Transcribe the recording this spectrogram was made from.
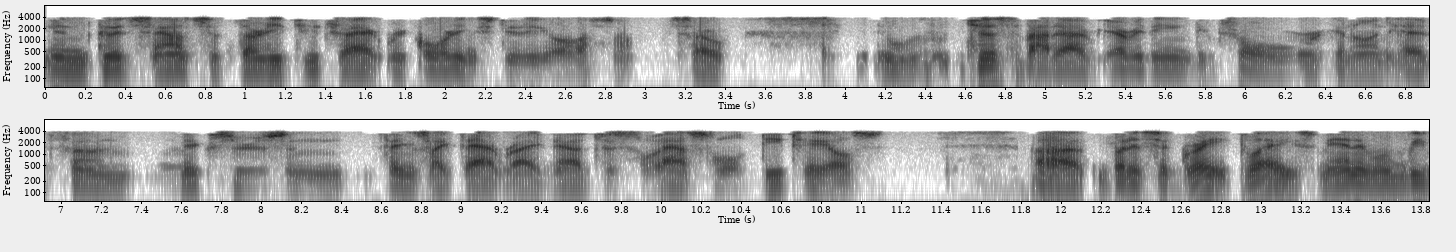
and good sounds, a 32 track recording studio also. So it just about everything in control. Working on headphone mixers and things like that right now, just the last little details. Uh, but it's a great place, man. And when we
